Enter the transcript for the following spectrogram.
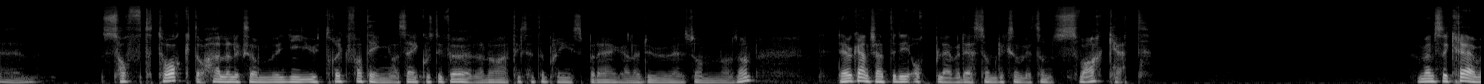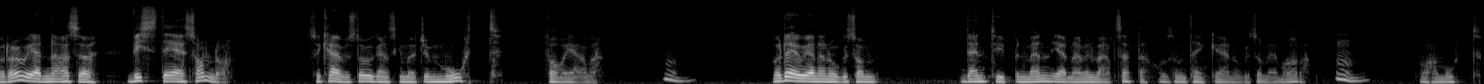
eh, soft talk, da, eller liksom gi uttrykk for ting og si hvordan de føler, da, at jeg setter pris på deg, eller du er sånn og sånn. Det er jo kanskje at de opplever det som liksom litt sånn svakhet. Men så krever det jo gjerne Altså, hvis det er sånn, da, så kreves det jo ganske mye mot for å gjøre det. Mm. Og det er jo gjerne noe som den typen menn gjerne vil verdsette, og som tenker er noe som er bra, da. Mm. Å ha mot.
